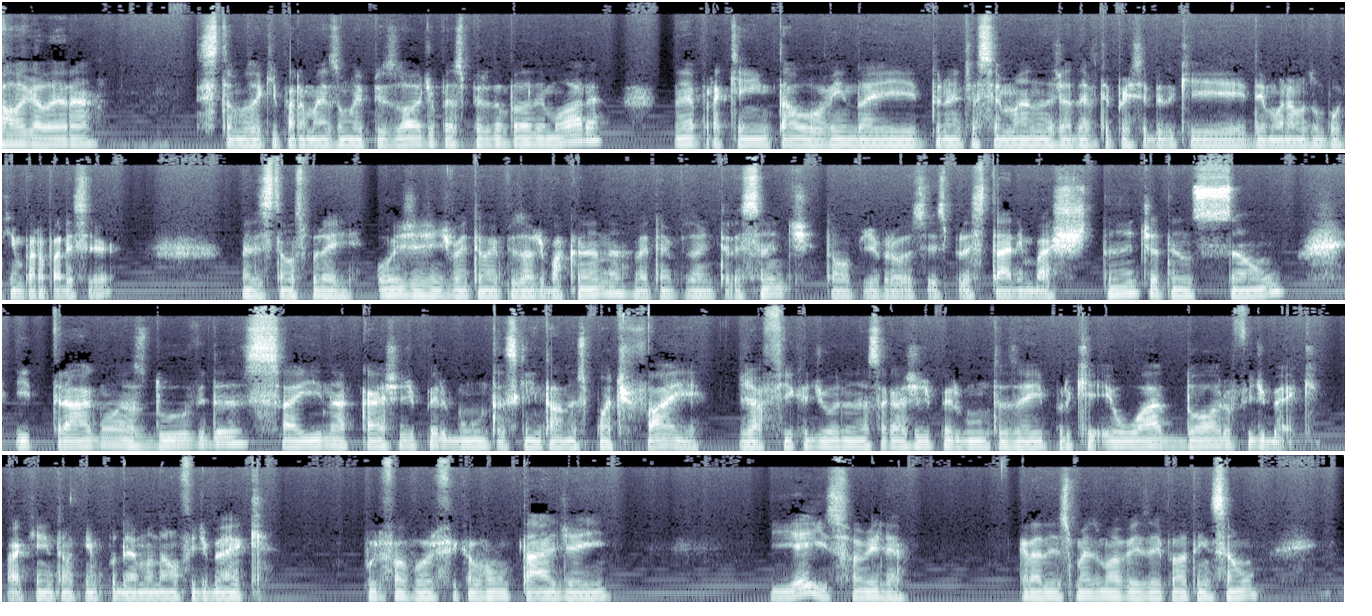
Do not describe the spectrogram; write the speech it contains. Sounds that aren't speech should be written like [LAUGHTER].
Fala galera, estamos aqui para mais um episódio. Peço perdão pela demora, né? Para quem tá ouvindo aí durante a semana já deve ter percebido que demoramos um pouquinho para aparecer, mas estamos por aí. Hoje a gente vai ter um episódio bacana, vai ter um episódio interessante, então vou pedir para vocês prestarem bastante atenção e tragam as dúvidas aí na caixa de perguntas. Quem tá no Spotify já fica de olho nessa caixa de perguntas aí, porque eu adoro feedback. Quem então quem puder mandar um feedback, por favor, fica à vontade aí. E é isso, família. Agradeço mais uma vez aí pela atenção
